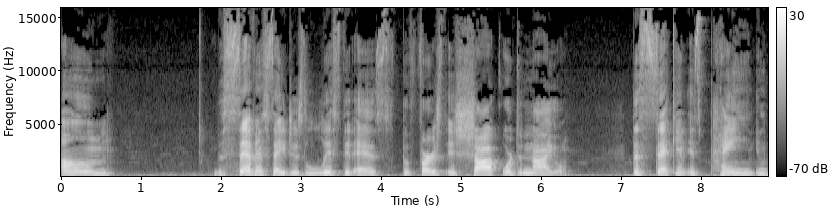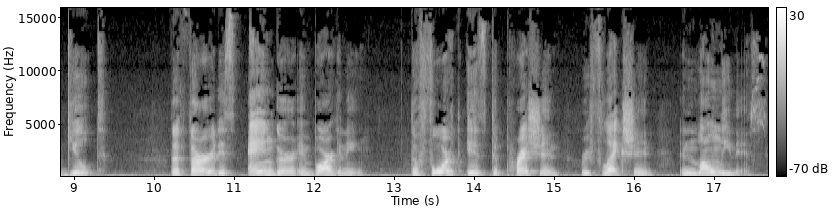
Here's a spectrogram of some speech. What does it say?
um the seven stages listed as the first is shock or denial. The second is pain and guilt. The third is anger and bargaining. The fourth is depression, reflection, and loneliness.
